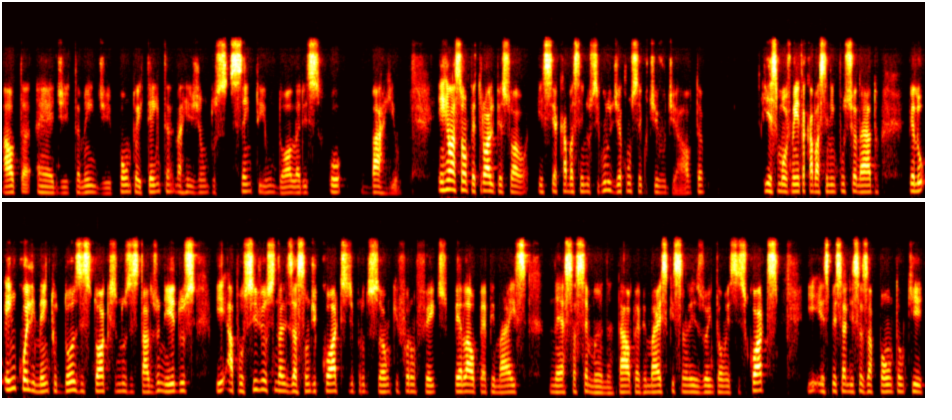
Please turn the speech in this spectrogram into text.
alta é, de também de 0,80 na região dos 101 dólares o barril. Em relação ao petróleo, pessoal, esse acaba sendo o segundo dia consecutivo de alta. E esse movimento acaba sendo impulsionado pelo encolhimento dos estoques nos Estados Unidos e a possível sinalização de cortes de produção que foram feitos pela OPEP+, nessa semana. Tá? A OPEP+, que sinalizou então esses cortes e especialistas apontam que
